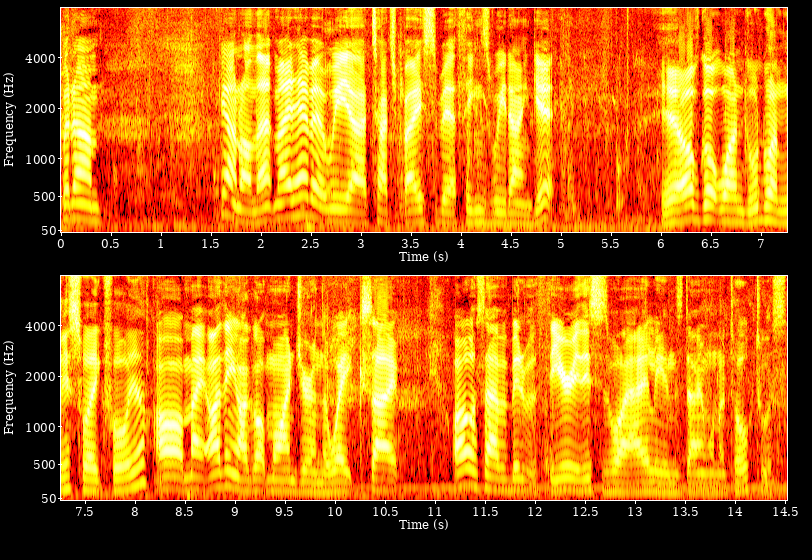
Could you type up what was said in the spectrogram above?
But um, going on that, mate. How about we uh, touch base about things we don't get? Yeah, I've got one good one this week for you. Oh, mate, I think I got mine during the week. So I also have a bit of a theory. This is why aliens don't want to talk to us.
